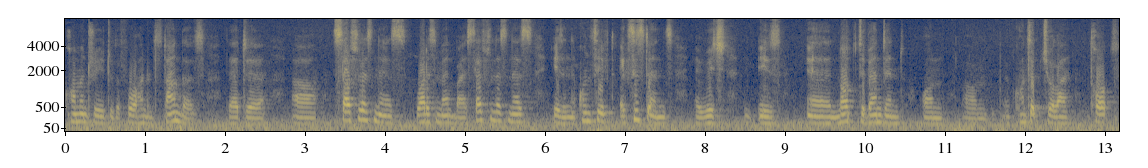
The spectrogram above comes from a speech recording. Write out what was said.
commentary to the 400 standards that uh, uh, selflessness, what is meant by selflessness is a conceived existence uh, which is uh, not dependent on um, conceptual thoughts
